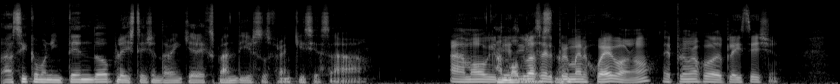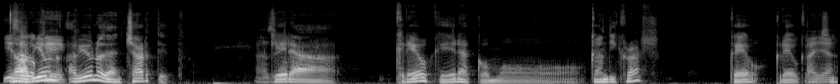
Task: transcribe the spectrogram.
así como Nintendo, PlayStation también quiere expandir sus franquicias a, a móviles. A Iba a ser el primer juego, ¿no? El primer juego de PlayStation. Y no, había, había uno de Uncharted. ¿Ah, que era creo que era como Candy Crush. Creo, creo que ah, sí.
